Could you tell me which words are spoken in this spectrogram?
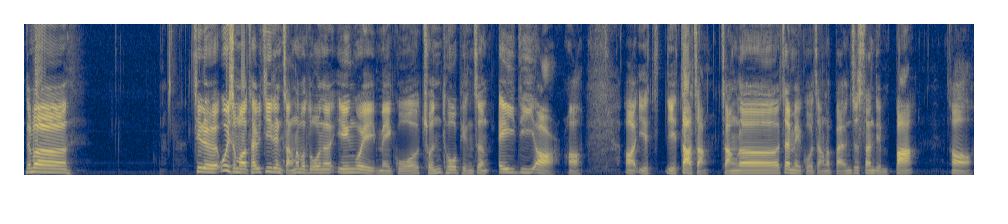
那么。记得为什么台积电涨那么多呢？因为美国存托凭证 ADR 啊啊也也大涨，涨了在美国涨了百分之三点八啊，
